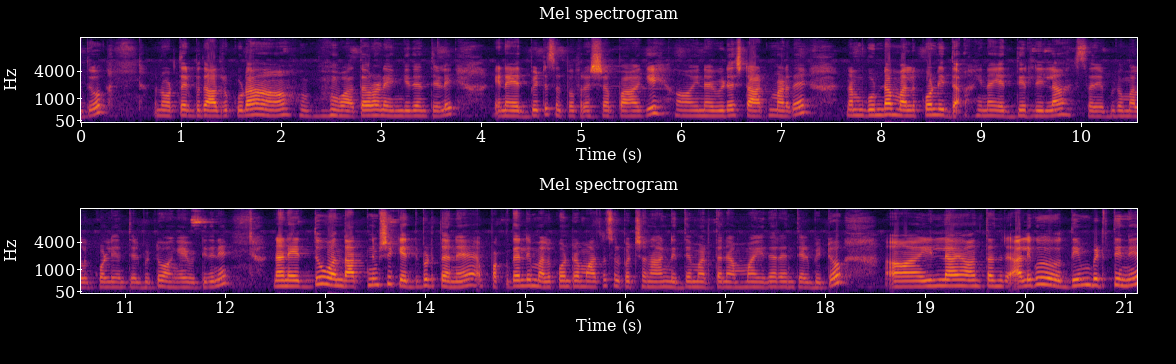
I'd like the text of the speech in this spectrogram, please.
ಇದು. ನೋಡ್ತಾ ಇರ್ಬೋದು ಆದರೂ ಕೂಡ ವಾತಾವರಣ ಹೆಂಗಿದೆ ಅಂತೇಳಿ ಇನ್ನು ಎದ್ಬಿಟ್ಟು ಸ್ವಲ್ಪ ಫ್ರೆಶ್ ಅಪ್ ಆಗಿ ಇನ್ನು ವಿಡಿಯೋ ಸ್ಟಾರ್ಟ್ ಮಾಡಿದೆ. ನಮ್ಮ ಗುಂಡ ಮಲ್ಕೊಂಡಿದ್ದ. ಇನ್ನು ಎದ್ದಿರಲಿಲ್ಲ. ಸರಿ ಬಿಡು ಮಲ್ಕೊಳ್ಳಿ ಅಂತ ಹೇಳ್ಬಿಟ್ಟು ಹಂಗೆ ಬಿಟ್ಟಿದ್ದೀನಿ ನಾನು ಎದ್ದು ಒಂದು ಹತ್ತು ನಿಮಿಷಕ್ಕೆ ಎದ್ದು ಬಿಡ್ತಾನೆ ಪಕ್ಕದಲ್ಲಿ ಮಲ್ಕೊಂಡ್ರೆ ಮಾತ್ರ ಸ್ವಲ್ಪ ಚೆನ್ನಾಗಿ ನಿದ್ದೆ ಮಾಡ್ತಾನೆ ಅಮ್ಮ ಇದ್ದಾರೆ ಅಂತೇಳ್ಬಿಟ್ಟು. ಇಲ್ಲ ಅಂತಂದರೆ ಅಲ್ಲಿಗೂ ದಿಮ್ ಬಿಡ್ತೀನಿ.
